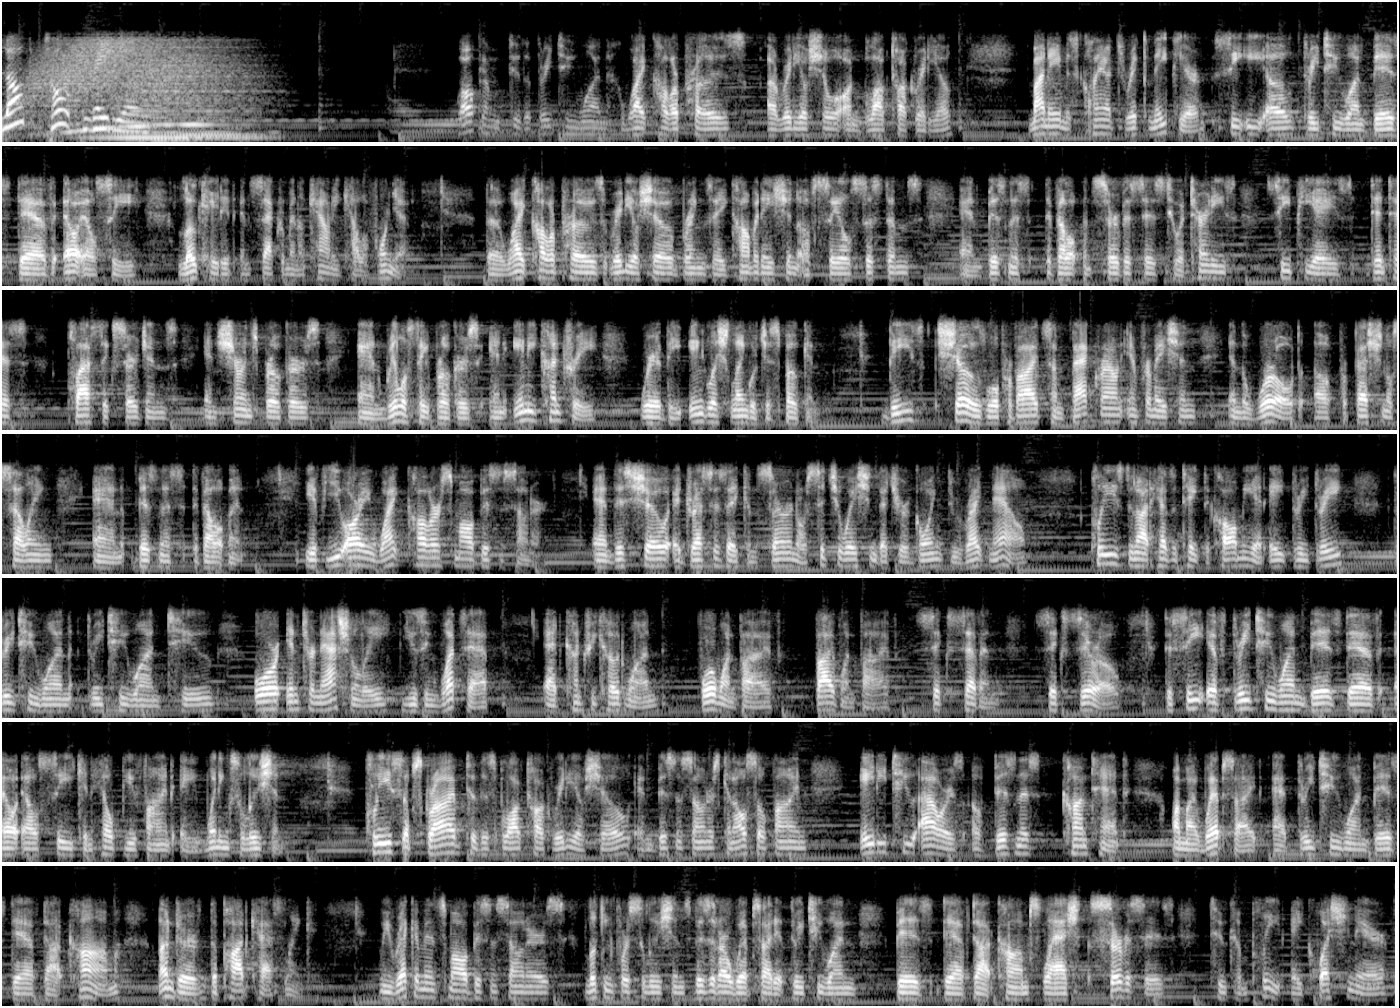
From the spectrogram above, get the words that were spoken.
Blog Talk Radio. Welcome to the 321 White Collar Pros uh, radio show on Blog Talk Radio. My name is Clarence Rick Napier, CEO 321 Biz Dev LLC, located in Sacramento County, California. The White Collar Pros radio show brings a combination of sales systems and business development services to attorneys, CPAs, dentists, plastic surgeons, insurance brokers, and real estate brokers in any country where the English language is spoken. These shows will provide some background information in the world of professional selling and business development. If you are a white collar small business owner and this show addresses a concern or situation that you're going through right now, please do not hesitate to call me at 833 321 3212 or internationally using WhatsApp at country code 1 415 515 6760 to see if 321 Biz Dev LLC can help you find a winning solution. Please subscribe to this Blog Talk radio show, and business owners can also find 82 hours of business content on my website at 321bizdev.com under the podcast link. We recommend small business owners looking for solutions visit our website at 321bizdev.com slash services to complete a questionnaire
